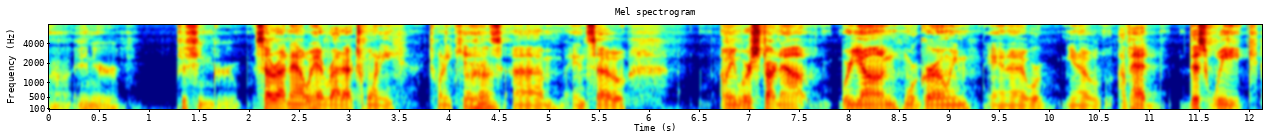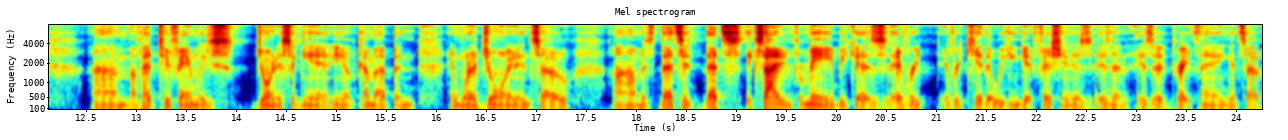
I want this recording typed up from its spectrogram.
uh, in your fishing group. so right now we have right at 20 20 Uh-huh. kids um, and so i mean we're starting out we're young we're growing and uh, we're you know i've had this week um, i've had two families join us again you know come up and and want to join and so um, it's, that's it. That's exciting for me because every every kid that we can get fishing is is an, is a great thing, and so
